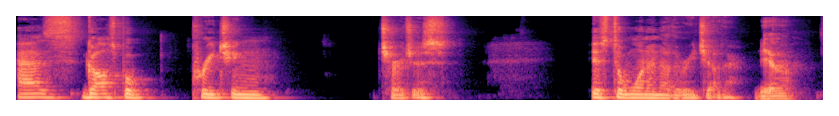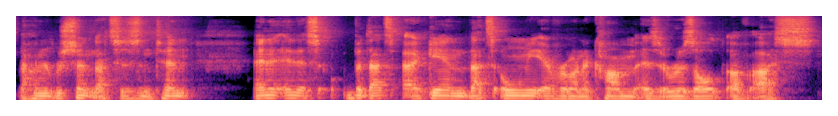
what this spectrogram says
as gospel preaching churches is to one another each other. yeah. hundred percent. That's his intent, and and it's but that's again that's only ever going to come as a result of us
